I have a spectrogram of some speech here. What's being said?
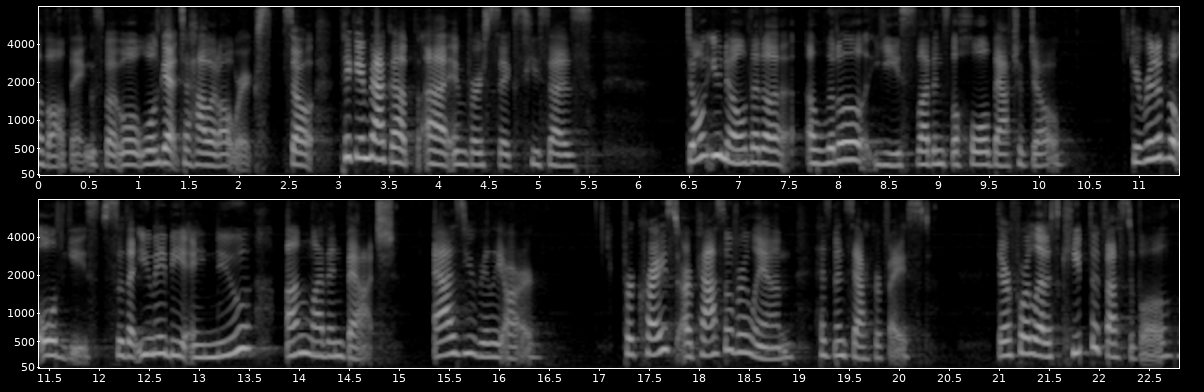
of all things, but we'll, we'll get to how it all works. So, picking back up uh, in verse 6, he says, Don't you know that a, a little yeast leavens the whole batch of dough? Get rid of the old yeast so that you may be a new, unleavened batch, as you really are. For Christ, our Passover lamb, has been sacrificed. Therefore, let us keep the festival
